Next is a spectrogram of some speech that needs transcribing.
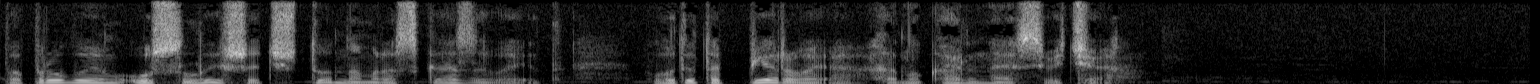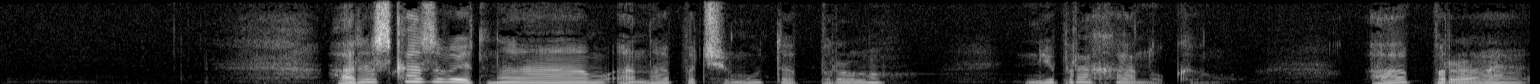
Попробуем услышать, что нам рассказывает – вот это первая ханукальная свеча. А рассказывает нам она почему-то про не про Хануку, а про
